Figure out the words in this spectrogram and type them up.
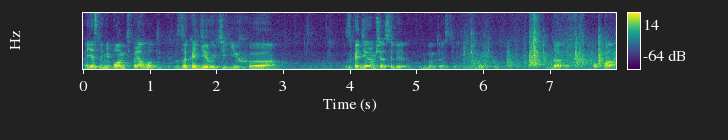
А если не помните, прям вот закодируйте их. э, Закодируем сейчас или не будем тратить время? Да. Опа.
